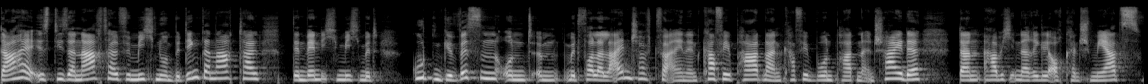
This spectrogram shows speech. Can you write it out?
Daher ist dieser Nachteil für mich nur ein bedingter Nachteil, denn wenn ich mich mit gutem Gewissen und ähm, mit voller Leidenschaft für einen Kaffeepartner, einen Kaffeebohnenpartner entscheide, dann habe ich in der Regel auch keinen Schmerz,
